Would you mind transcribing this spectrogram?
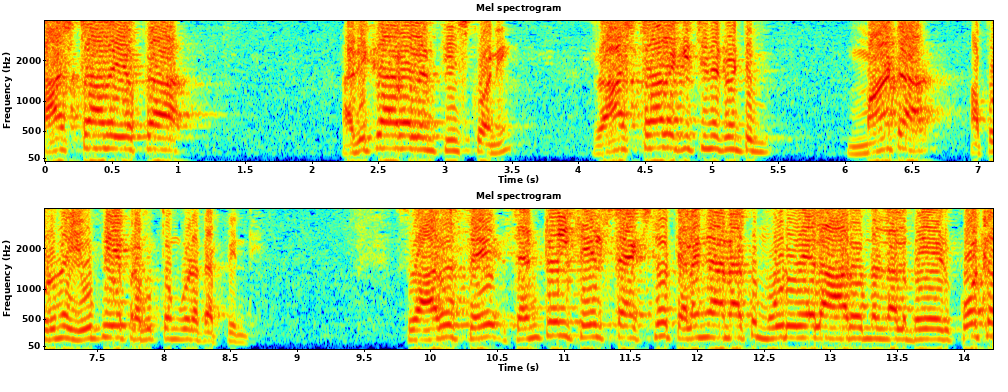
రాష్ట్రాల యొక్క అధికారాలను తీసుకొని రాష్ట్రాలకు ఇచ్చినటువంటి మాట అప్పుడున్న యూపీఏ ప్రభుత్వం కూడా తప్పింది. సో ఆ రోజు సెంట్రల్ సేల్స్ ట్యాక్స్లో తెలంగాణకు మూడు వేల ఆరు వందల నలభై ఏడు కోట్ల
